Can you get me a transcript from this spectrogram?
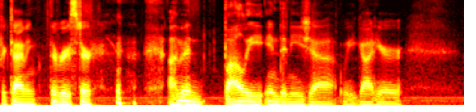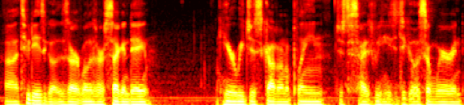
Perfect timing. The rooster. I'm in Bali, Indonesia. We got here uh, two days ago. This is our well, this is our second day here. We just got on a plane. Just decided we needed to go somewhere and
